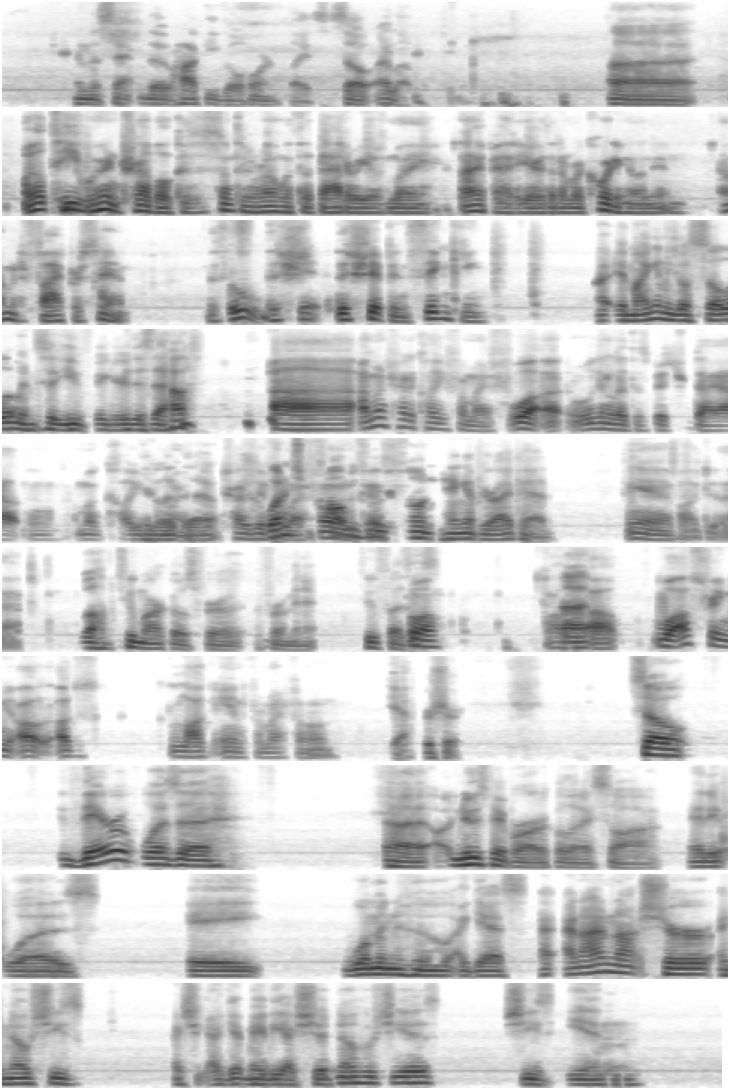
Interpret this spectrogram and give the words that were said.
and the the hockey goal horn plays. So I love it. Uh, Well, T, we're in trouble because there's something wrong with the battery of my iPad here that I'm recording on, and I'm at five percent. This Ooh, this shit. this ship is sinking. uh, am I going to go solo until you figure this out? Uh, I'm gonna try to call you from my. Well, uh, we're gonna let this bitch die out, and I'm gonna call you from my. Try to do Why from don't my you call me from your phone and hang up your iPad? yeah, I'll probably do that. We'll have two Marcos for a, for a minute. Two fuzzies. Well, I'll, Uh, I'll, well, I'll stream you. I'll, I'll just log in from my phone. yeah, for sure. So there was a, uh, a newspaper article that I saw, and it was a woman who I guess, and I'm not sure. I know she's actually. I get maybe I should know who she is. She's in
